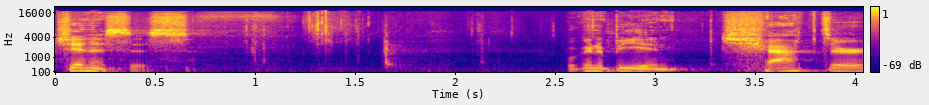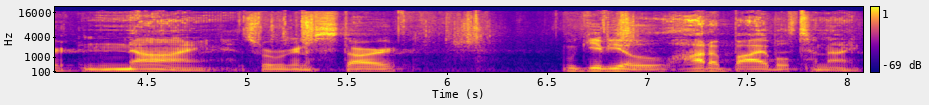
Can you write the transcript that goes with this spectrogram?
Genesis. We're going to be in chapter 9. That's where we're going to start. We'll give you a lot of Bible tonight.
